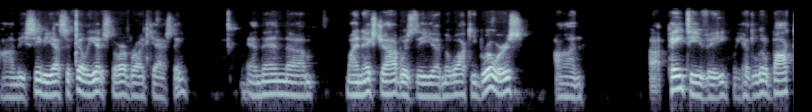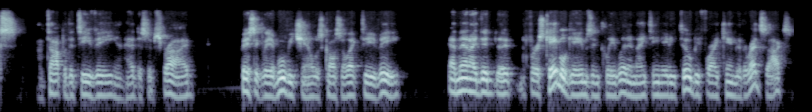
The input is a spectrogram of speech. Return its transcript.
on the CBS affiliate, a Storer Broadcasting. And then um, my next job was the uh, Milwaukee Brewers on uh, pay TV. We had a little box on top of the TV and had to subscribe. basically a movie channel. Was called Select TV. And then I did the first cable games in Cleveland in 1982 before I came to the Red Sox.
